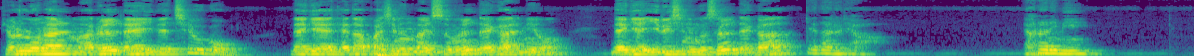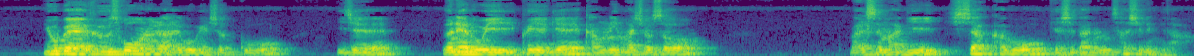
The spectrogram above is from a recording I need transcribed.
변론할 말을 내 입에 채우고 내게 대답하시는 말씀을 내가 알며 내게 이르시는 것을 내가 깨달으랴. 하나님이 욥의 그 소원을 알고 계셨고 이제 은혜로이 그에게 강림하셔서 말씀하기 시작하고 계시다는 사실입니다.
